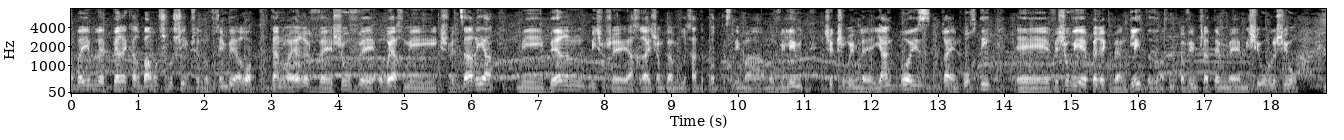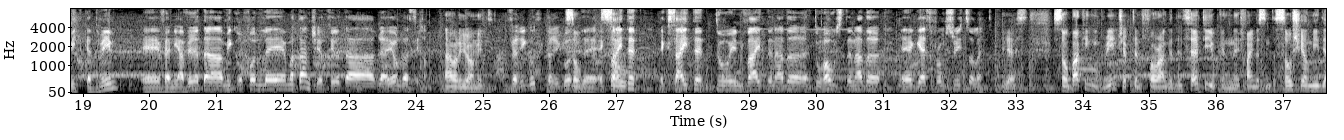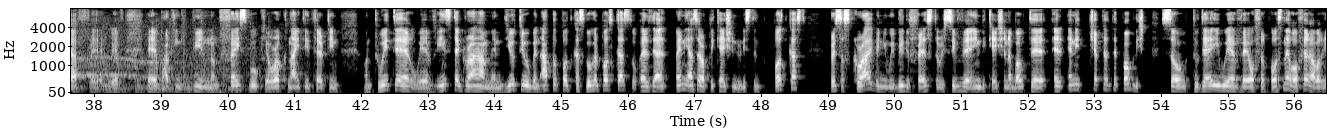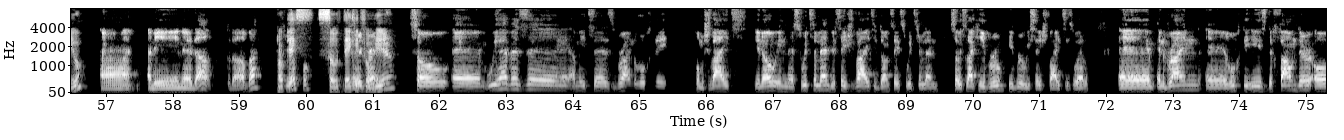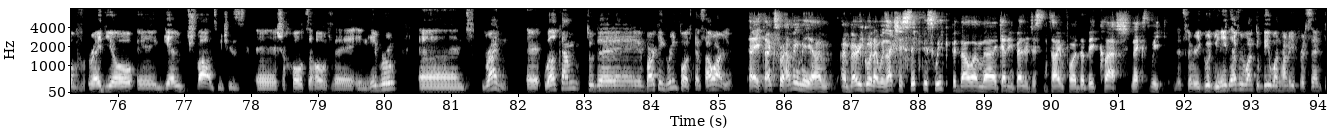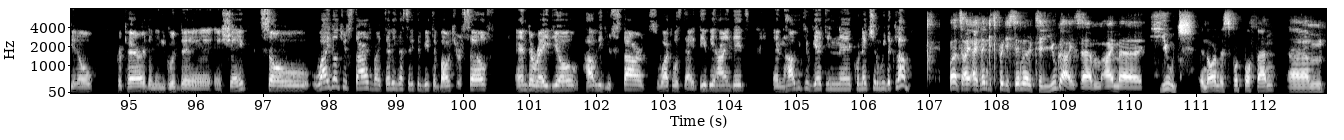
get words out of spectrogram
הבאים לפרק 430 של נובחים בירוק. איתנו הערב אה, שוב אה, אורח משוויצריה, מברן, מישהו שאחראי שם גם לאחד הפודקאסטים המובילים שקשורים ליאנג בויז, בריין רוכטי, אה, ושוב יהיה פרק באנגלית, אז אנחנו מקווים שאתם משיעור לשיעור מתקדמים. ואני אעביר את המיקרופון למתן, שיתחיל את הראיון והשיחה. How are you, עמית? Very good, very good. So, excited. So... excited to invite another to host another uh, guest from Switzerland. Yes. So Barking in Green, chapter 430. You can uh, find us in the social media. Uh, we have uh, Barking in Green on Facebook, Your Work 1913 on Twitter. We have Instagram and YouTube and Apple Podcasts, Google Podcasts, or any other application you listen to podcast. Press subscribe and you will be the first to receive an indication about uh, any chapter that published. So today we have uh, Ofer Prosner. Ofer, how are you? אני נהדר, תודה רבה. Okay, so take Very it from great. here. So um, we have, as uh, Amit says, Brian Ruchti from Schweiz. You know, in uh, Switzerland, you say Schweiz, you don't say Switzerland. So it's like Hebrew. Hebrew, we say Schweiz as well. Um, and Brian uh, Ruchti is the founder of Radio uh, Gelb Schwarz, which is uh, Shachor Tzahov uh, in Hebrew. And Brian, uh, welcome to the Barking Green podcast. How are you? Hey, thanks for having me. I'm I'm very good. I was actually sick this week, but now I'm uh, getting better just in time for the big clash next week. That's very good. We need everyone to be 100%, you know, prepared and in good uh, uh, shape. So, why don't you start by telling us a little bit about yourself and the radio? How did you start? What was the idea behind it? And how did you get in uh, connection with the club? Well, I, I, think it's pretty similar to you guys. Um, I'm a huge, enormous football fan, um,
